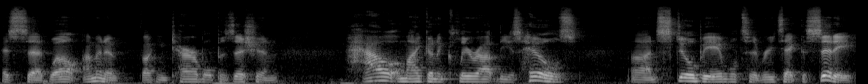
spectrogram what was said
has said, "Well, I'm in a fucking terrible position. How am I going to clear out these hills uh, and still be able to retake the city?"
